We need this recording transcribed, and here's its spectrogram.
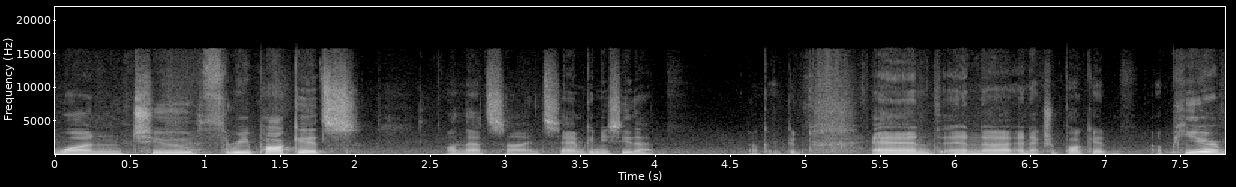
one, two, three pockets on that side. Sam, can you see that? Okay, good. And, and uh, an extra pocket up here,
